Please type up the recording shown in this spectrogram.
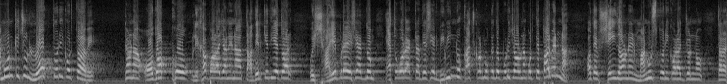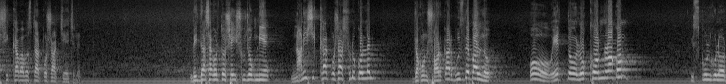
এমন কিছু লোক তৈরি করতে হবে কেননা অদক্ষ লেখাপড়া জানে না, তাদেরকে দিয়ে তো আর ওই সাহেবরা এসে একদম এত বড় একটা দেশের বিভিন্ন কাজকর্মকে তো পরিচালনা করতে পারবেন না। অতএব সেই ধরনের মানুষ তৈরি করার জন্য তারা শিক্ষা ব্যবস্থার প্রসার চেয়েছিলেন। বিদ্যাসাগর তো সেই সুযোগ নিয়ে নারী শিক্ষার প্রসার শুরু করলেন। যখন সরকার বুঝতে পারল, ও, এর তো লক্ষ্য অন্যরকম। স্কুলগুলোর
